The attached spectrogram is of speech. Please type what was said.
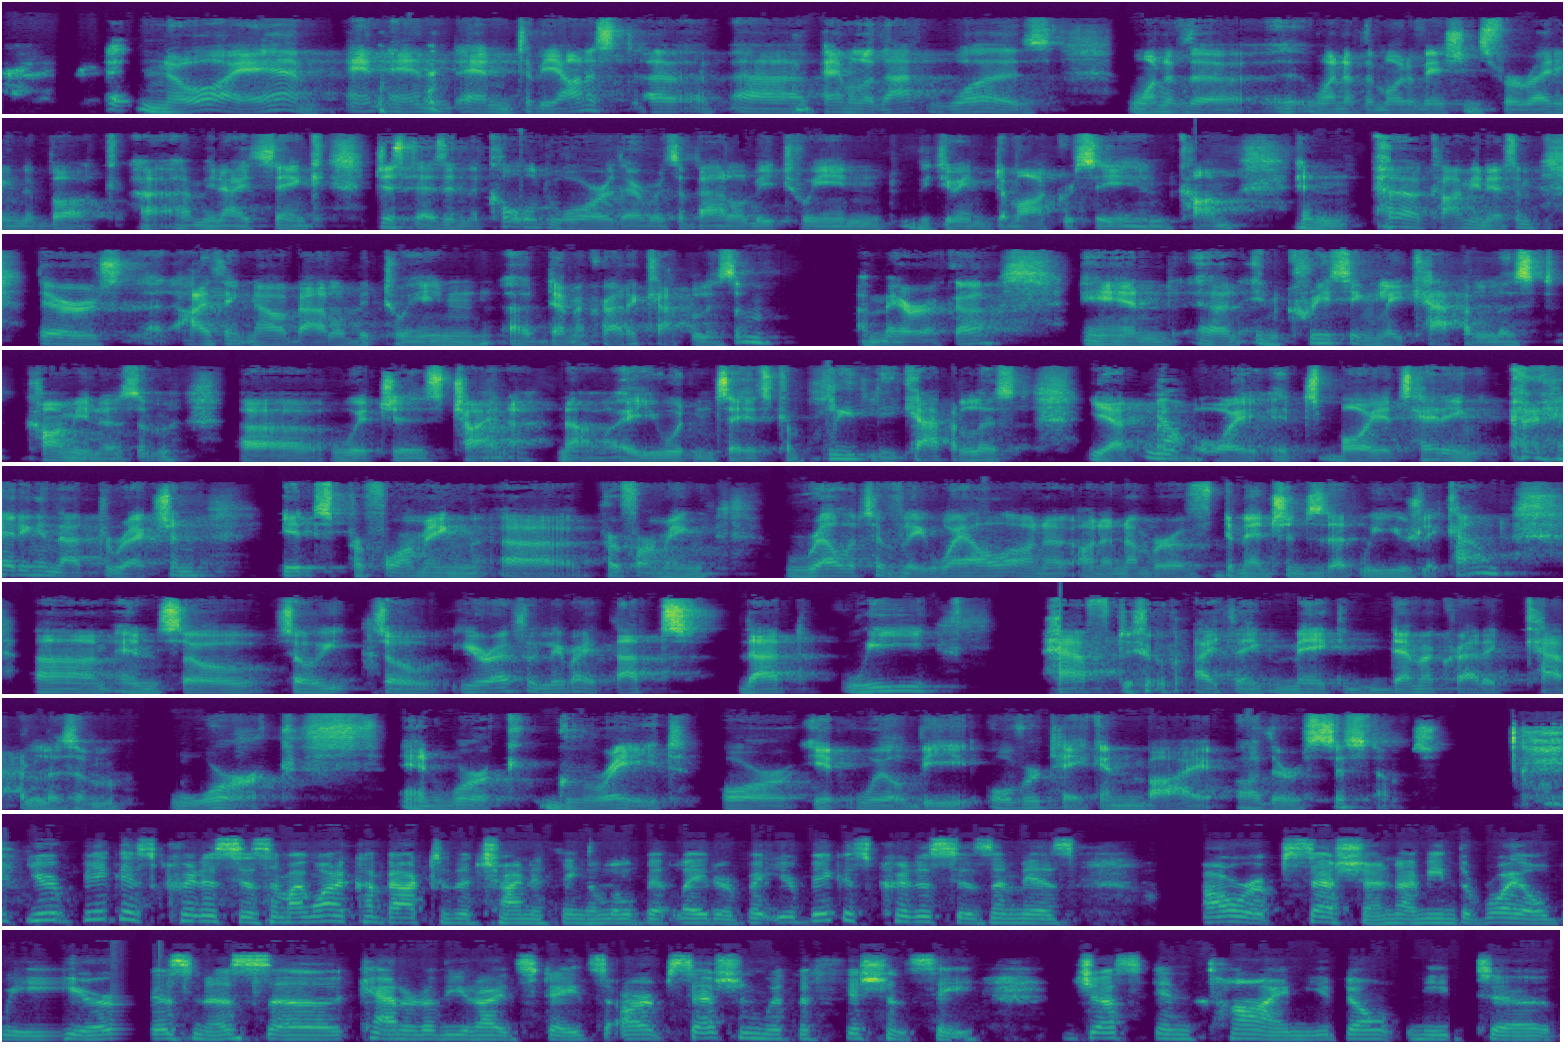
No, I am, and and and to be honest, uh, uh, Pamela, that was one of the one of the motivations for writing the book. Uh, I mean, I think just as in the Cold War, there was a battle between between democracy and com and communism. There's, I think, now a battle between uh, democratic capitalism America and an increasingly capitalist communism, uh, which is China. Now, you wouldn't say it's completely capitalist yet, no. but boy, it's boy, it's heading heading in that direction. It's performing uh, performing relatively well on a on a number of dimensions that we usually count, um, and so so so you're absolutely right. That's that we have to, I think, make democratic capitalism work and work great, or it will be overtaken by other systems. Your biggest criticism, I want to come back to the China thing a little bit later, but your biggest criticism is our obsession, I mean, the royal we here, business, uh, Canada, the United States, our obsession with efficiency, just in time. You don't need to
